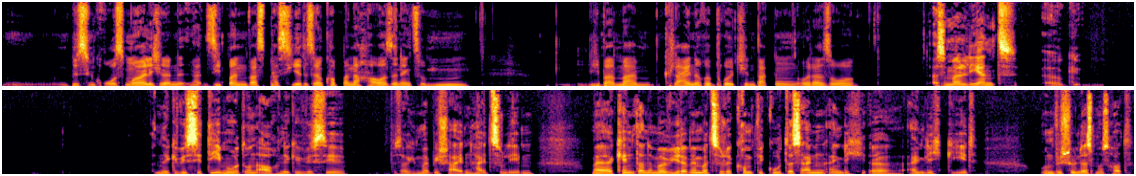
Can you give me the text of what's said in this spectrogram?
ein bisschen großmäulig und dann sieht man, was passiert ist, und dann kommt man nach Hause und denkt so, hm, lieber mal kleinere Brötchen backen oder so. Also man lernt, äh, eine gewisse Demut und auch eine gewisse, sage ich mal, Bescheidenheit zu leben. Man erkennt dann immer wieder, wenn man zurückkommt, wie gut das einem eigentlich, äh, eigentlich geht und wie schön, dass man es hat.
